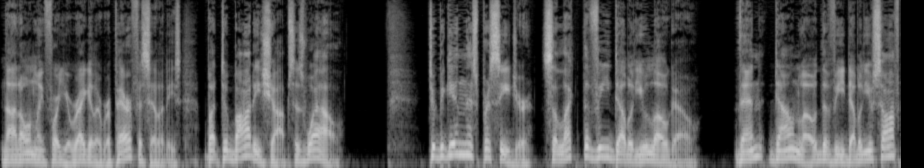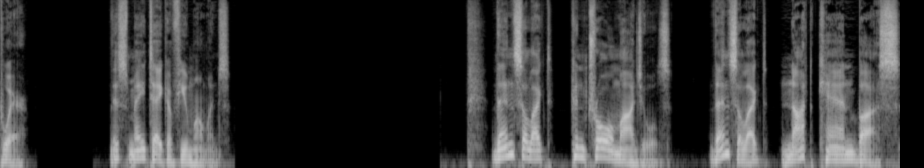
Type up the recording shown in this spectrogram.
not only for your regular repair facilities, but to body shops as well. To begin this procedure, select the VW logo. Then download the VW software. This may take a few moments. Then select Control Modules. Then select Not CAN Bus.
